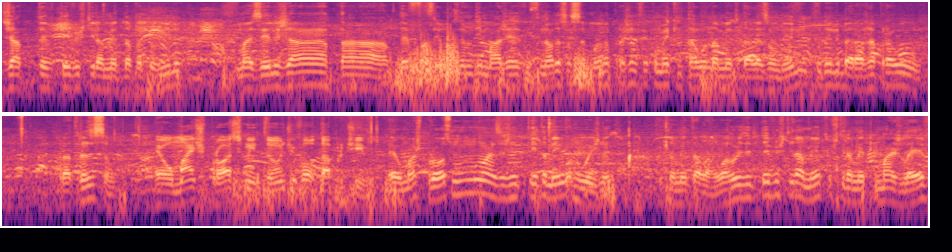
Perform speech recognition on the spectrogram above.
já teve, teve o estiramento da panturrilha, mas ele já tá, deve fazer um exame de imagem no final dessa semana para a gente ver como é que está o andamento da lesão dele e poder liberar já para a transição. É o mais próximo então de voltar para o time? É o mais próximo, mas a gente tem também o arroz, né? Também está lá. O arroz ele teve um estiramento, um estiramento mais leve,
